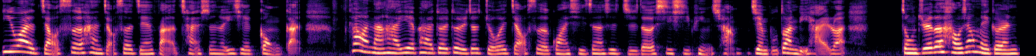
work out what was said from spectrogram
意外的角色和角色间反而产生了一些共感。看完《男孩夜派对》，对于这九位角色的关系真的是值得细细品尝，剪不断理还乱，总觉得好像每个人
